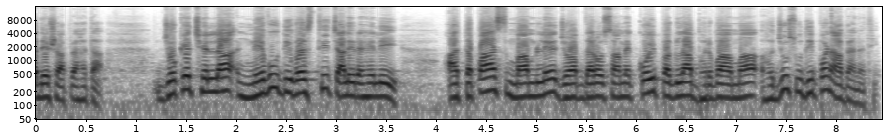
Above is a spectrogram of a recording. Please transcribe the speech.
આદેશ આપ્યા હતા. જોકે છેલ્લા નેવું દિવસથી ચાલી રહેલી આ તપાસ મામલે જવાબદારો સામે કોઈ પગલાં ભરવામાં હજુ સુધી પણ આવ્યા નથી.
